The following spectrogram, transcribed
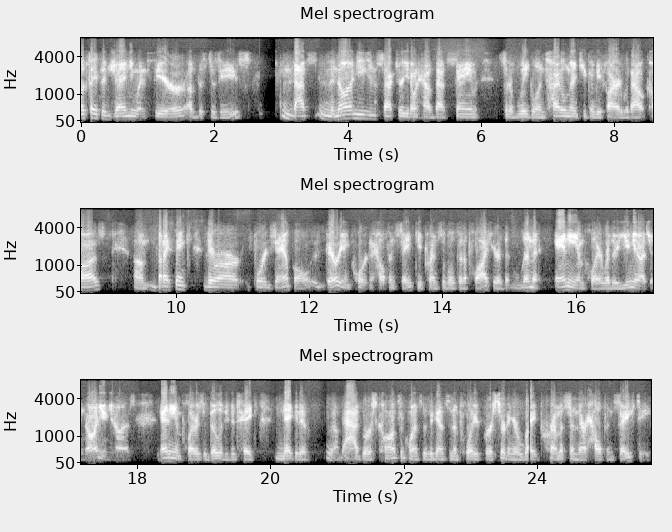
let's say, it's a genuine fear of this disease. That's in the non-union sector. You don't have that same sort of legal entitlement. You can be fired without cause. Um, but I think there are, for example, very important health and safety principles that apply here that limit any employer, whether unionized or non-unionized, any employer's ability to take negative uh, adverse consequences against an employee for asserting a right premise in their health and safety.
